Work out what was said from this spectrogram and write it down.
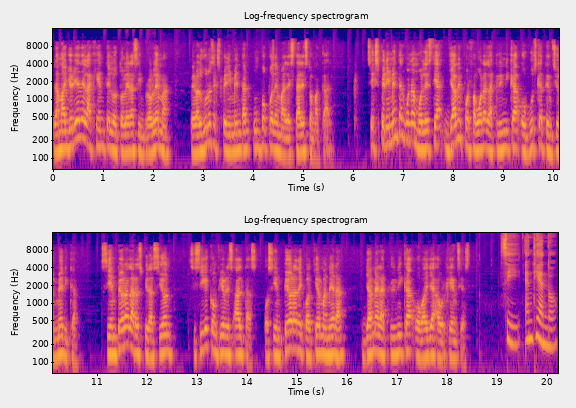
La mayoría de la gente lo tolera sin problema, pero algunos experimentan un poco de malestar estomacal. Si experimenta alguna molestia, llame por favor a la clínica o busque atención médica. Si empeora la respiración, si sigue con fiebres altas o si empeora de cualquier manera, llame a la clínica o vaya a urgencias. Sí, entiendo.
